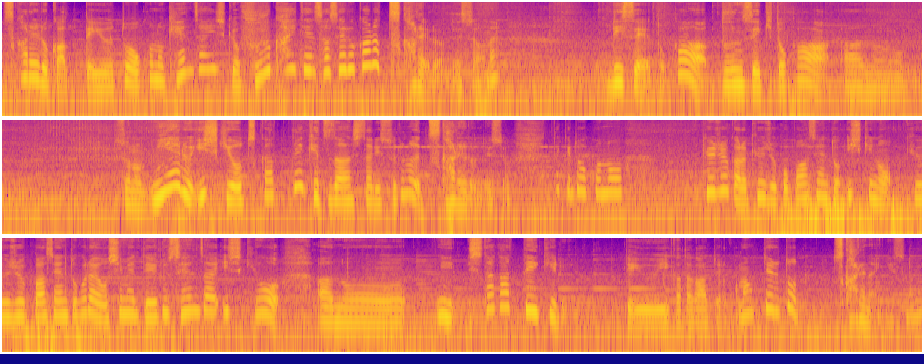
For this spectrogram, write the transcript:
疲れるかっていうとこの健在意識をフル回転させるから疲れるんですよね。理性とか分析とかあのその見える意識を使って決断したりするので疲れるんですよ。だけどこの90から95%意識の90%ぐらいを占めている潜在意識を、あのー、に従って生きるっていう言い方が合ってるかな。っていうと疲れないんですよね。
